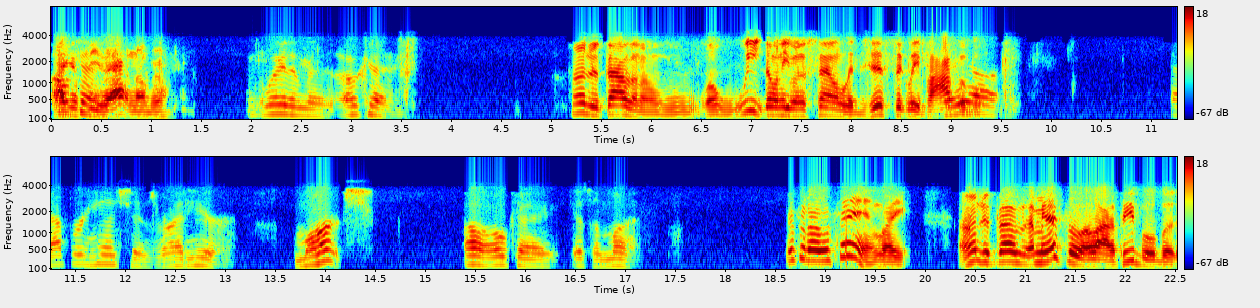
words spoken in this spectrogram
I can see that number. Wait a minute. Okay. Hundred thousand a, a week don't even sound logistically possible. They, uh, apprehensions right here. March. Oh, okay. It's a month. That's what I was saying. Like a hundred thousand. I mean, that's still a lot of people, but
